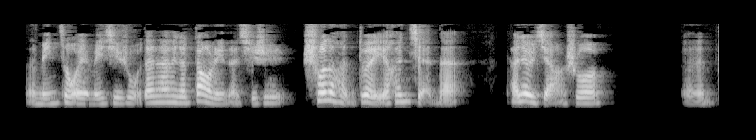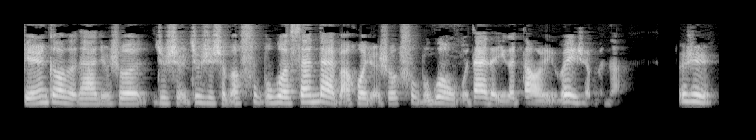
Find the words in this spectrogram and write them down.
呃，名字我也没记住，但他那个道理呢，其实说的很对，也很简单。他就讲说，呃，别人告诉他，就说就是就是什么富不过三代吧，或者说富不过五代的一个道理。为什么呢？就是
